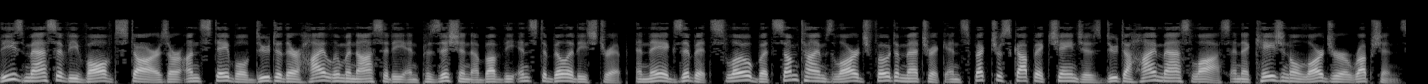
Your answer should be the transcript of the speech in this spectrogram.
These massive evolved stars are unstable due to their high luminosity and position above the instability strip, and they exhibit slow but sometimes large photometric and spectroscopic changes due to high mass loss and occasional larger eruptions,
